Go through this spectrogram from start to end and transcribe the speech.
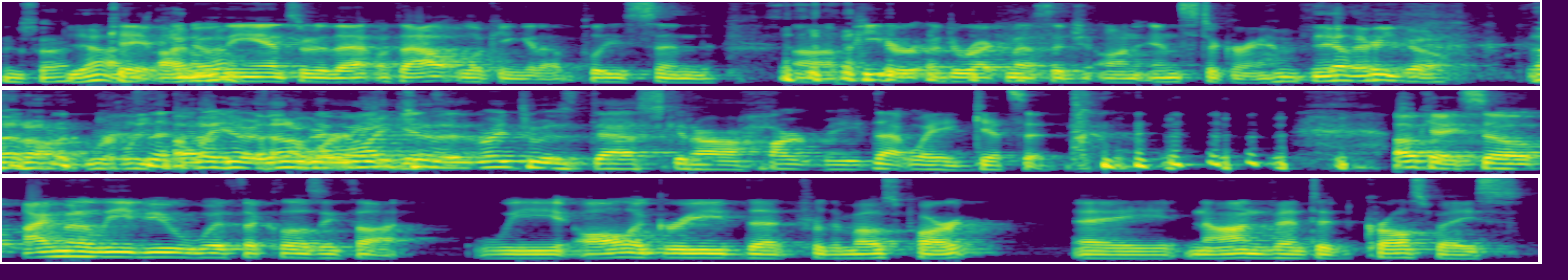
Is that Yeah, Okay, if I you don't know, the answer to that without looking it up, please send uh, Peter a direct message on Instagram. Yeah, there you go. That'll really. That'll go, that'll go where he right to gets the, right to his desk in a heartbeat. That way he gets it. okay, so I'm going to leave you with a closing thought. We all agreed that for the most part, a non vented crawl space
